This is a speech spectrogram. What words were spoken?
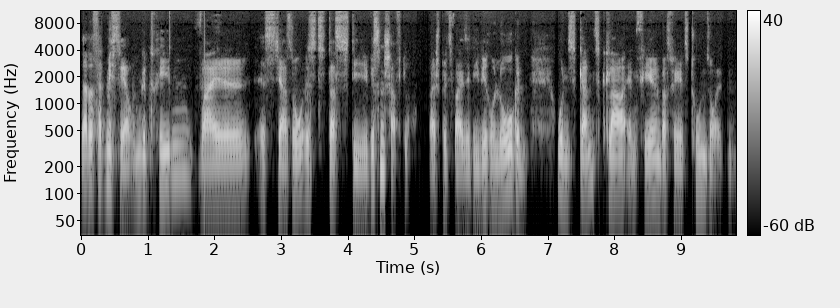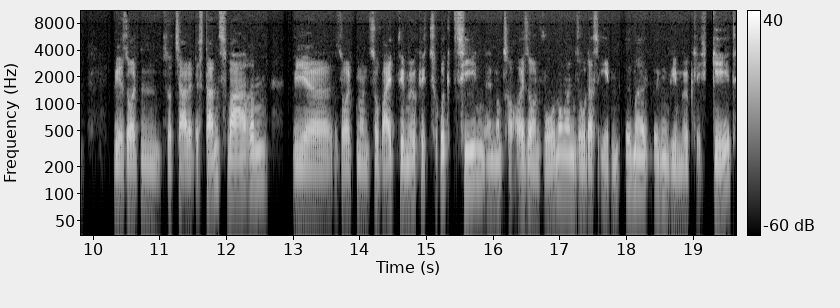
Ja, das hat mich sehr umgetrieben, weil es ja so ist, dass die Wissenschaftler beispielsweise die Virologen, uns ganz klar empfehlen, was wir jetzt tun sollten. Wir sollten soziale Distanz wahren. Wir sollten uns so weit wie möglich zurückziehen in unsere Häuser und Wohnungen, so dass eben immer irgendwie möglich geht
